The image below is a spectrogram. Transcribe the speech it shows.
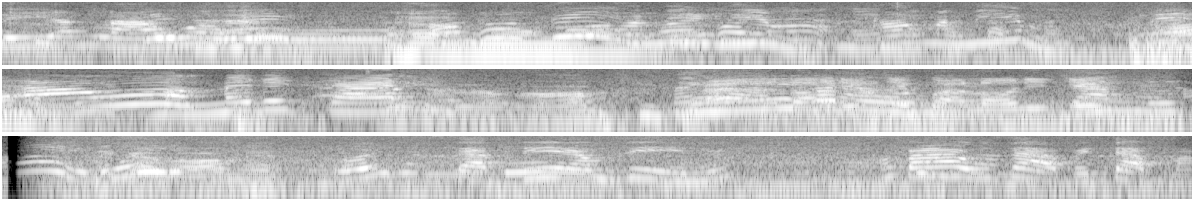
เลี้ยงเราเอองงงมันไม่นิ่มท้องมันนิ่มไม่เอามันไม่ได้กันเราพร้อมอะรอนี่จิ้มก่อนรอนี่จิ้มไม่กล้าพร้อมเนี่ยจับที่น้ำจีนป้าอุตส่าห์ไปจับมา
